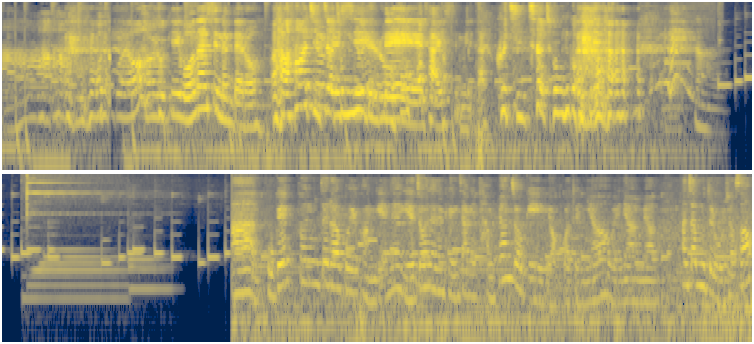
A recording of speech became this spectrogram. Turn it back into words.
아, 어떤 거요? 어, 여기 원하시는 대로. 아, 진짜 종류대로? 네, 다 있습니다. 그거 진짜 좋은. 자, 아, 고객분들하고의 관계는 예전에는 굉장히 단편적이었거든요. 왜냐하면 환자분들이 오셔서,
